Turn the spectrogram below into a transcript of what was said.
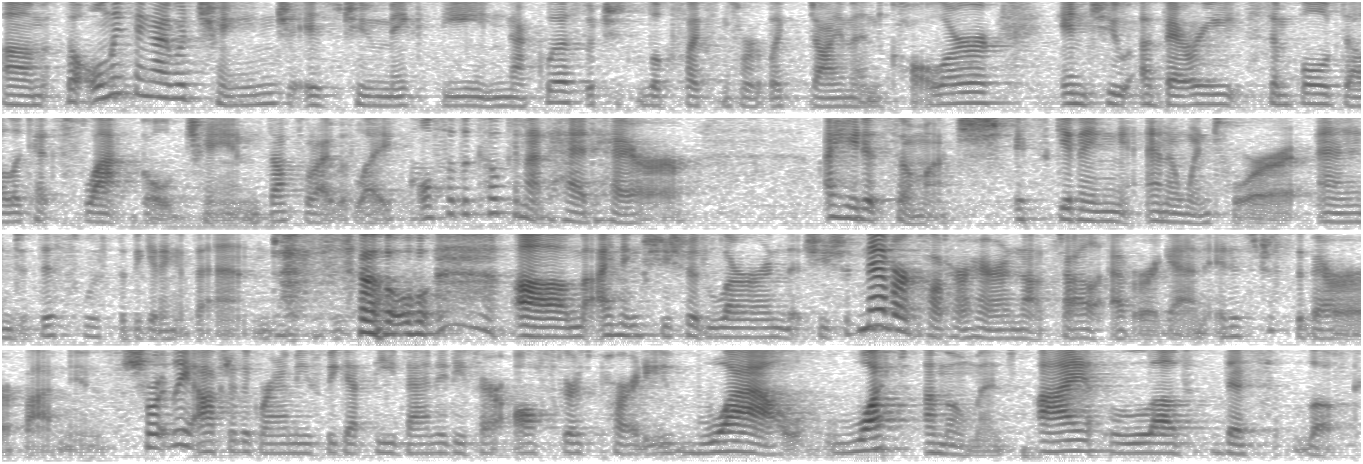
Um, the only thing I would change is to make the necklace, which looks like some sort of like diamond collar, into a very simple, delicate, flat gold chain. That's what I would like. Also the coconut head hair. I hate it so much. It's giving Anna Wintour, and this was the beginning of the end. So um, I think she should learn that she should never cut her hair in that style ever again. It is just the bearer of bad news. Shortly after the Grammys, we get the Vanity Fair Oscars party. Wow, what a moment. I love this look.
